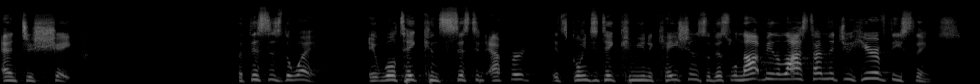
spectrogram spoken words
and to shape but this is the way it will take consistent effort. It's going to take communication. So, this will not be the last time that you hear of these things.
